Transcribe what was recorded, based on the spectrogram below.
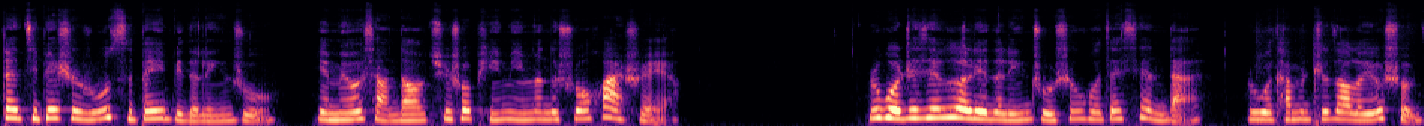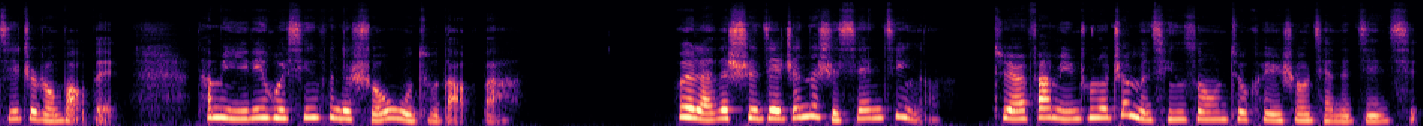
但即便是如此卑鄙的领主，也没有想到去收平民们的说话税呀。如果这些恶劣的领主生活在现代，如果他们知道了有手机这种宝贝，他们一定会兴奋的手舞足蹈吧？未来的世界真的是先进啊！居然发明出了这么轻松就可以收钱的机器。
